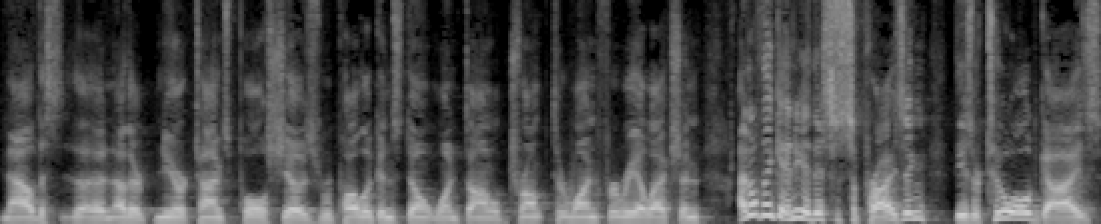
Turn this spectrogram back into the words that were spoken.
Now, this, uh, another New York Times poll shows Republicans don't want Donald Trump to run for reelection. I don't think any of this is surprising. These are two old guys.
